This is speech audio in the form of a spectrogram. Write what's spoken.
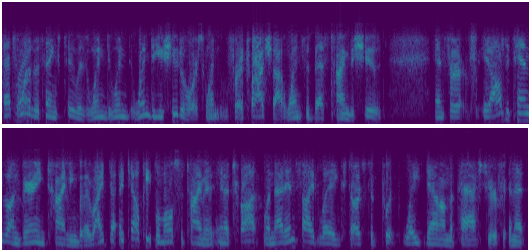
that's one of the things too is when when when do you shoot a horse? When for a trot shot, when's the best time to shoot? And for, for it all depends on varying timing. But I, I tell people most of the time in, in a trot, when that inside leg starts to put weight down on the pasture, and that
